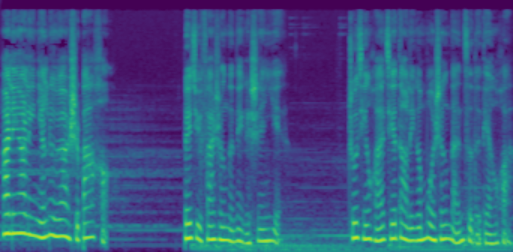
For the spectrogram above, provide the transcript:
二零二零年六月二十八号。悲剧发生的那个深夜，朱琴华接到了一个陌生男子的电话，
